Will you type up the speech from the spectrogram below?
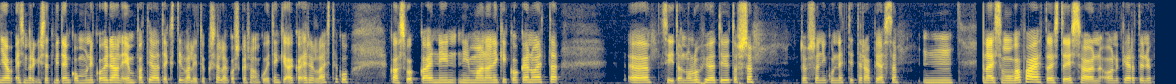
ja esimerkiksi, että miten kommunikoidaan empatiaa tekstin välityksellä, koska se on kuitenkin aika erilaista kuin kasvokkain, niin, niin mä oon ainakin kokenut, että ö, siitä on ollut hyötyä tuossa tuossa niin nettiterapiassa. Mm. Näissä mun vapaaehtoistöissä on, on kertynyt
